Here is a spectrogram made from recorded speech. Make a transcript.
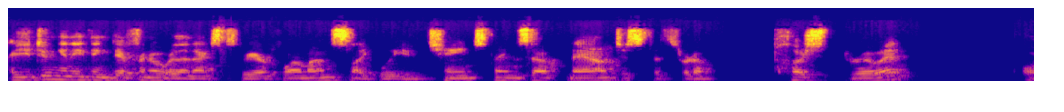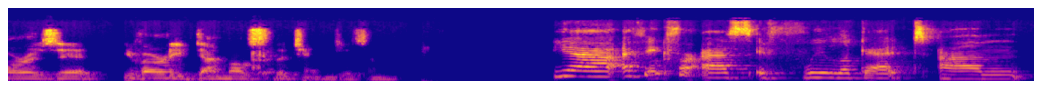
are you doing anything different over the next three or four months? Like, will you change things up now just to sort of push through it? Or is it you've already done most of the changes and yeah, I think for us, if we look at um,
